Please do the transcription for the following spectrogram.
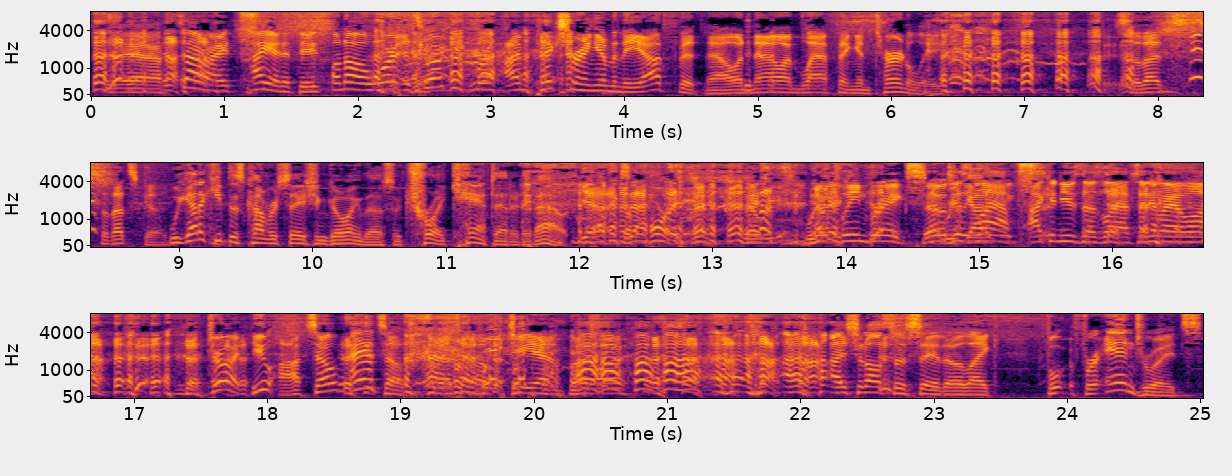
yeah. It's all right. I edit these. Oh no, we're, it's working. For, I'm picturing him in the outfit now, and now I'm laughing internally. so that's so that's good. We got to keep this conversation going, though, so Troy can't edit it out. yeah, exactly. no clean breaks. No just gotta- laugh. I can use those laughs any way I want. Troy, you are so handsome. GM. I should also say though, like for for androids,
